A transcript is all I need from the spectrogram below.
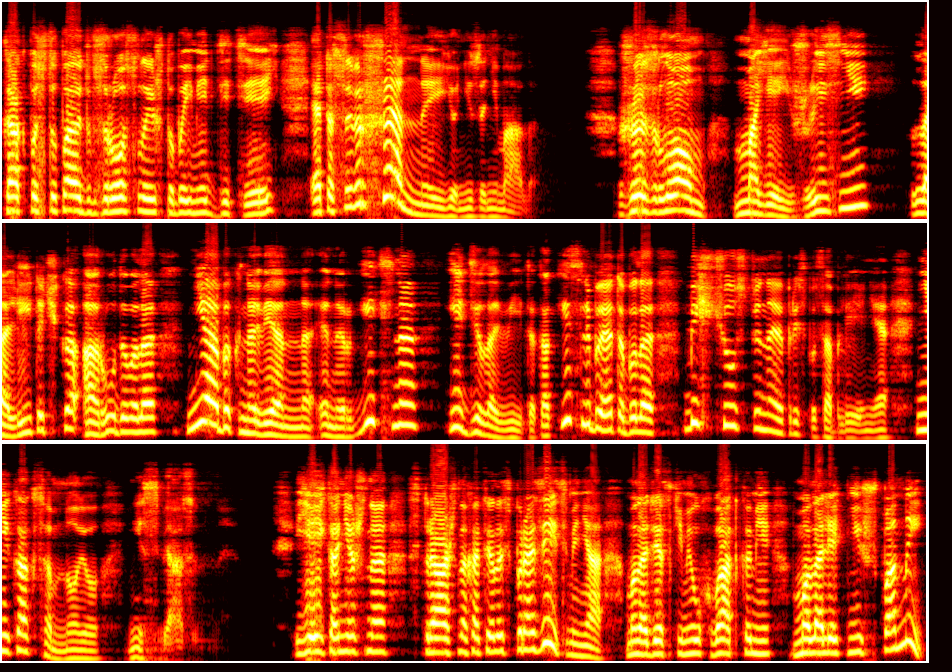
Как поступают взрослые, чтобы иметь детей, это совершенно ее не занимало. Жезлом моей жизни Лолиточка орудовала необыкновенно энергично и деловито, как если бы это было бесчувственное приспособление, никак со мною не связано. Ей, конечно, страшно хотелось поразить меня молодецкими ухватками малолетней шпаны,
